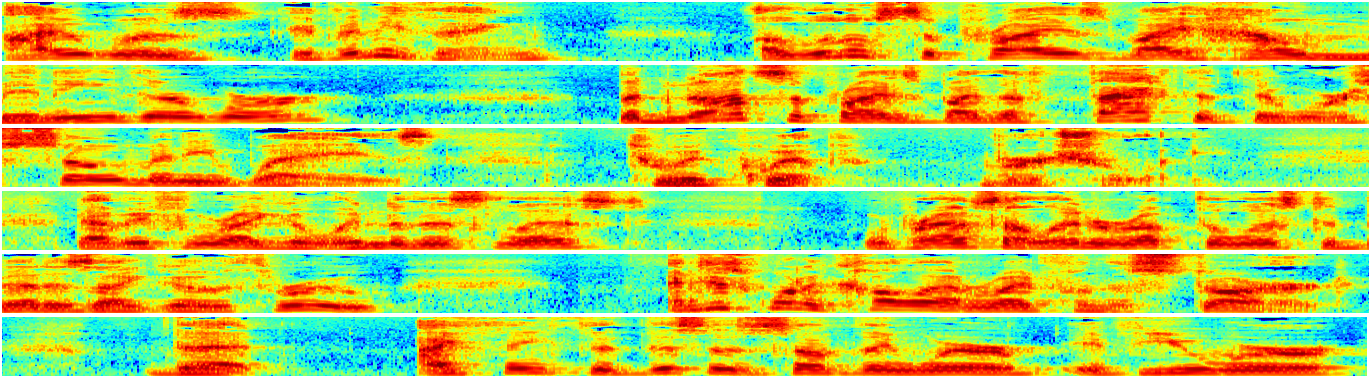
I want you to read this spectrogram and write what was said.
I was, if anything, a little surprised by how many there were, but not surprised by the fact that there were so many ways to equip virtually. Now, before I go into this list, or perhaps I'll interrupt the list a bit as I go through, I just want to call out right from the start that I think that this is something where if you were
